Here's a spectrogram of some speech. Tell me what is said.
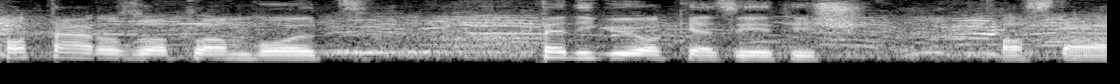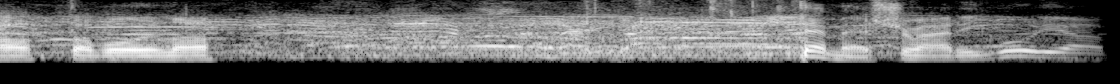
Határozatlan volt, pedig ő a kezét is használhatta volna. Temesvári gólja.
